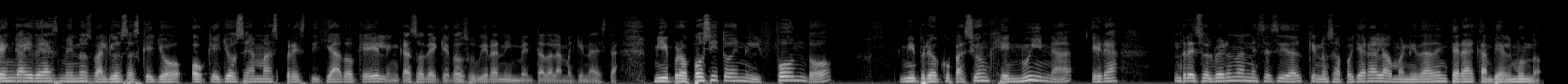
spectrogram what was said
tenga ideas menos valiosas que yo o que yo sea más prestigiado que él en caso de que dos hubieran inventado la máquina esta. Mi propósito en el fondo, mi preocupación genuina era resolver una necesidad que nos apoyara a la humanidad entera a cambiar el mundo.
